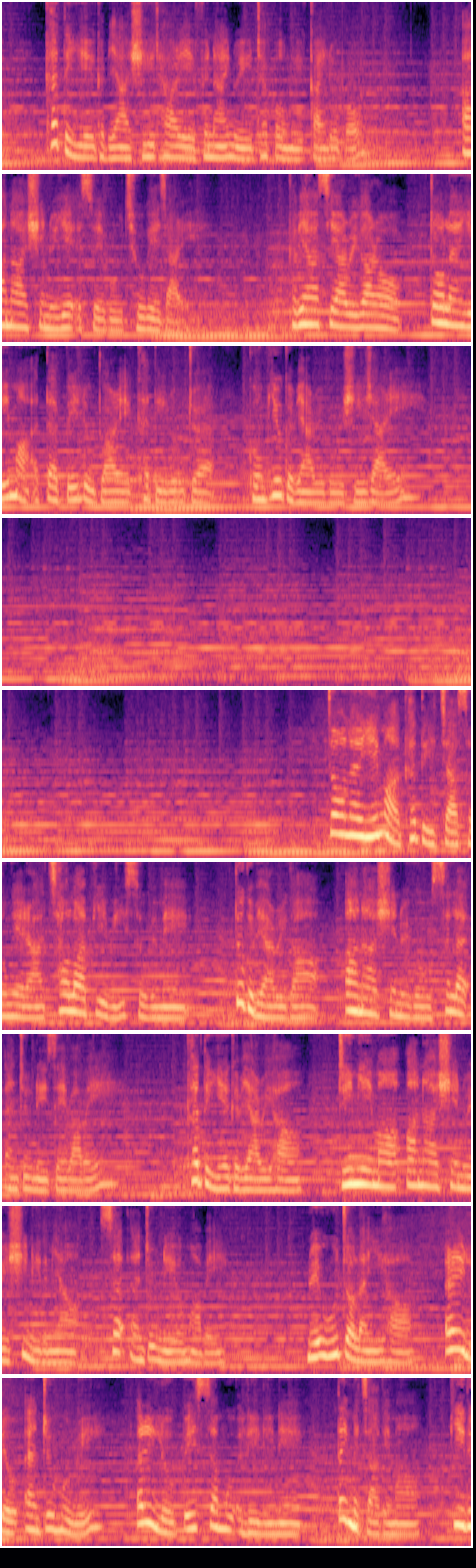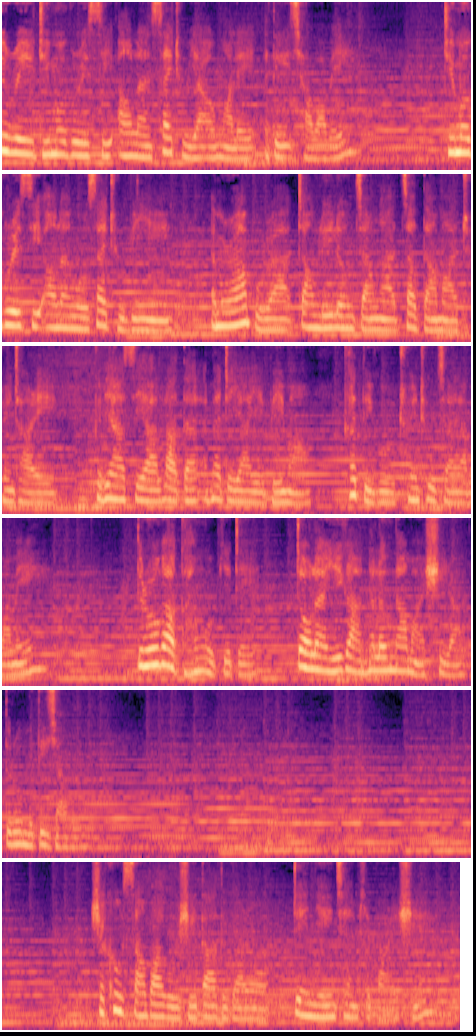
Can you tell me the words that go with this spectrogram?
ခက်တည်ရဲ့ကြပြရေးထားတဲ့ဖင်တိုင်းတွေဓာတ်ပုံတွေကင်လို့ပေါ့။အာနာရှင်တွေရဲ့အဆွဲကိုချိုးခဲ့ကြတယ်။ကြပြဆရာတွေကတော့တော်လန်ရေးမှာအသက်ပေးလူသွားတဲ့ခက်တီတို့အတွက်ဂုံပြုတ်ကြပြတွေကိုရေးကြတယ်။ တော်လန်ရေးမှာခက်တီကြဆုံးခဲ့တာ6လပြည့်ပြီဆိုပေမဲ့သူ့ကြပြတွေကအာနာရှင်တွေကိုဆက်လက်အန်တုနေစေပါပဲ။ခက်တီရဲ့ကြပြတွေဟာဒီမြေမှာအာနာရှင်တွေရှိနေသမျှဆက်အန်တုနေအောင်ပါပဲ။ຫນွေဦးတော်လန်ရေးဟာအဲ့ဒီလိုအန်တုမှုတွေအဲ့ဒီလိုပေးဆက်မှုအလီလီနဲ့တိတ်မကြခင်မှာပြည်သူတွေဒီမိုကရေစီအောင်လံစိုက်ထူရအောင်မှလည်းအသေးချပါပဲဒီမိုကရေစီအောင်လံကိုစိုက်ထူပြီးရင် အမရပူရတောင်လေးလုံးကျောင်းကကြောက်သားမှထွင်းထားတဲ့ကြပြဆရာလှတန်းအမတ်တရရဲ့ဘေးမှာခက်တီကိုထွင်းထုတ်ကြရပါမယ်သူတို့ကခေါင်းကိုပြစ်တယ်တော်လန်ရေးကနှလုံးသားမှာရှိတာသူတို့မသိကြဘူးယခုဆောင်းပါးကိုရေးသားသူကတော့တင်ငိမ့်ချမ်းဖြစ်ပါတယ်ရှင်။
